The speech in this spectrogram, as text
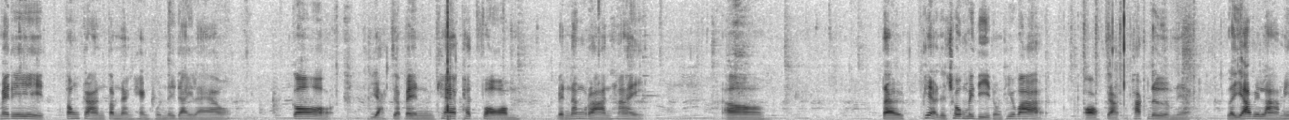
ไม่ได้ต้องการตำแหน่งแห่งหนใด ๆ แล้ว ก็อยากจะเป็นแค่แพลตฟอร์ม เป็นนั่งร้านให้แต่พี่อาจจะโชคไม่ดีตรงที่ว่าออกจากพักเดิมเนี่ยระยะเวลาไม่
